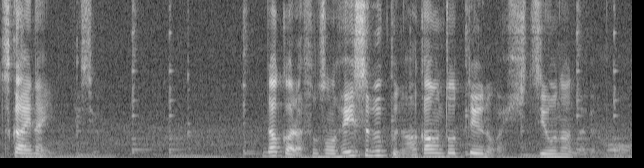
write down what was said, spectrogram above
使えないんですよ。だからその Facebook のアカウントっていうのが必要なんだけども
